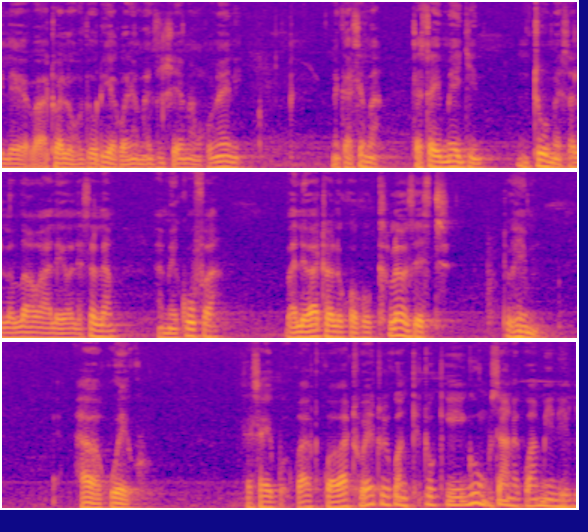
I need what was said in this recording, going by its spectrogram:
ile watu waliohudhuria kwenye mazishi ya Imam Khomeini, nikasema sasa imagine Mtume sallallahu alaihi wasallam amekufa, bali watu walikuwa closest to him hawakuweko. Sasa kwa, kwa watu wetu ilikuwa kitu kigumu sana kuamini.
